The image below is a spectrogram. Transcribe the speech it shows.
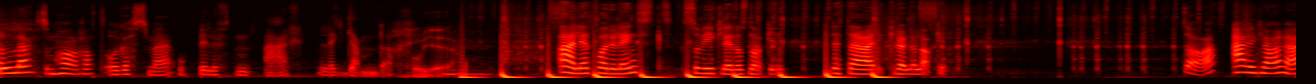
Alle som har hatt orgasme oppi luften, er legender. Oh yeah. Ærlighet varer lengst, så vi kler oss naken. Dette er Krøll og laken. Da er vi klare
